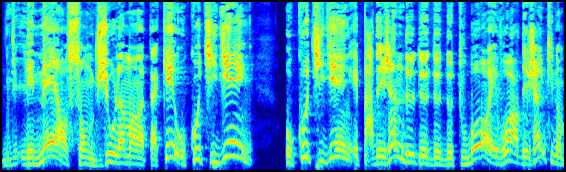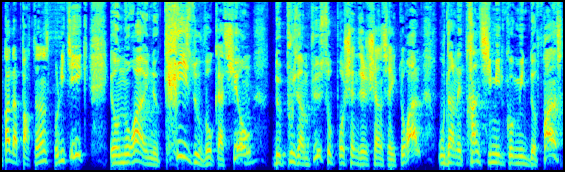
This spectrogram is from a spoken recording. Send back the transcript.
les maires sont violemment attaqués au quotidien au quotidien et par des gens de tous bords et voire des gens qui n'ont pas d'appartenance politique. Et on aura une crise de vocation de plus en plus aux prochaines échéances électorales où dans les 36 000 communes de France,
